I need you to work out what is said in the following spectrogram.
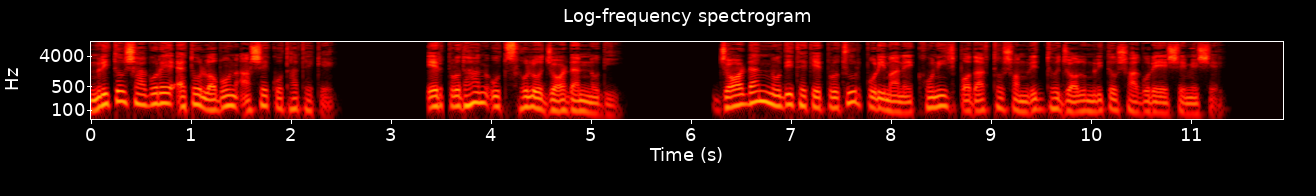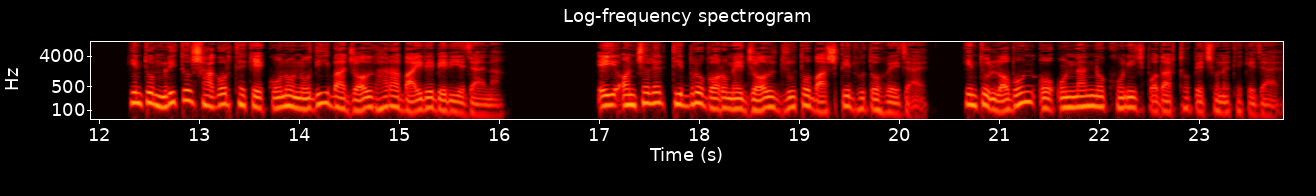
মৃত সাগরে এত লবণ আসে কোথা থেকে? এর প্রধান উৎস হল জর্ডান নদী। জর্ডান নদী থেকে প্রচুর পরিমাণে খনিজ পদার্থ সমৃদ্ধ জল মৃত সাগরে এসে মেশে। কিন্তু মৃত সাগর থেকে কোনো নদী বা জলধারা বাইরে বেরিয়ে যায় না। এই অঞ্চলের তীব্র গরমে জল দ্রুত বাষ্পীভূত হয়ে যায়। কিন্তু লবণ ও অন্যান্য খনিজ পদার্থ পেছনে থেকে যায়।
